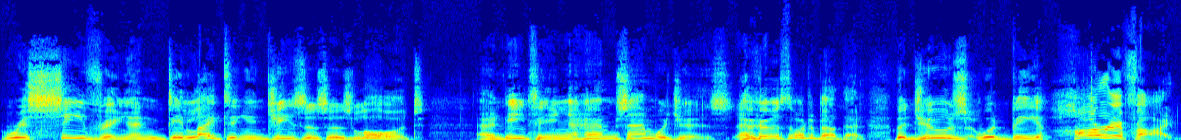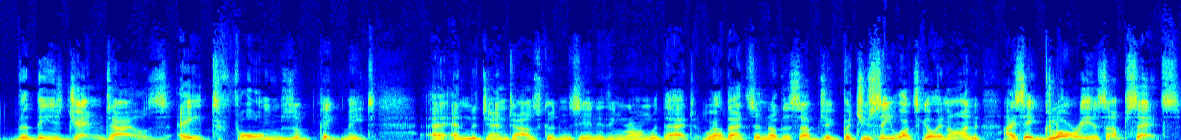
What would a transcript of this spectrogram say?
receiving and delighting in Jesus as Lord and eating ham sandwiches. Have you ever thought about that? The Jews would be horrified that these Gentiles ate forms of pig meat and the Gentiles couldn't see anything wrong with that. Well, that's another subject. But you see what's going on. I say glorious upsets.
